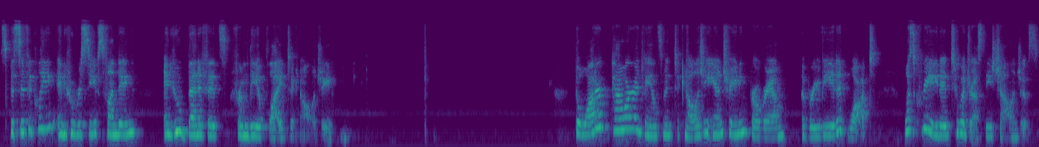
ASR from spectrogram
specifically in who receives funding and who benefits from the applied technology. The Water Power Advancement Technology and Training Program, abbreviated WATT, was created to address these challenges.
